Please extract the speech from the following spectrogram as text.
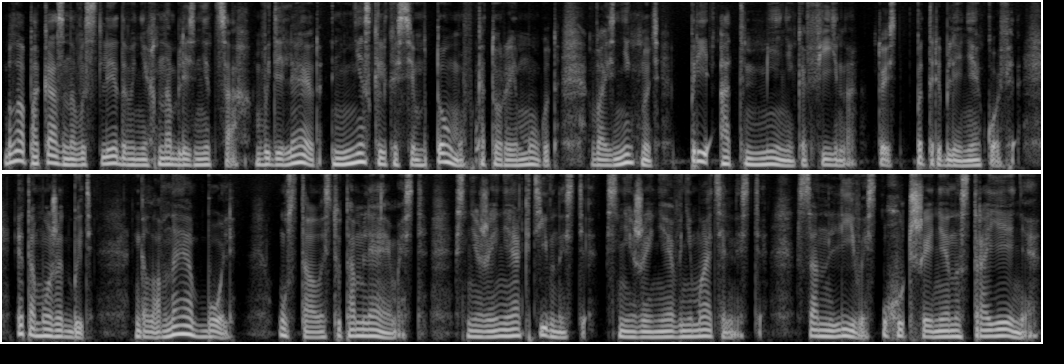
была показана в исследованиях на близнецах. Выделяют несколько симптомов, которые могут возникнуть при отмене кофеина, то есть потребление кофе. Это может быть головная боль, усталость, утомляемость, снижение активности, снижение внимательности, сонливость, ухудшение настроения,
